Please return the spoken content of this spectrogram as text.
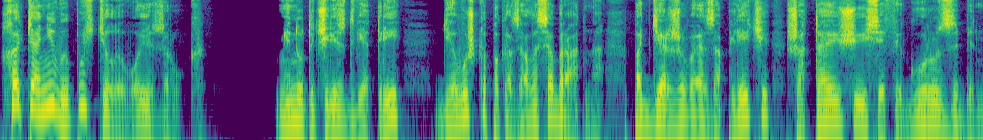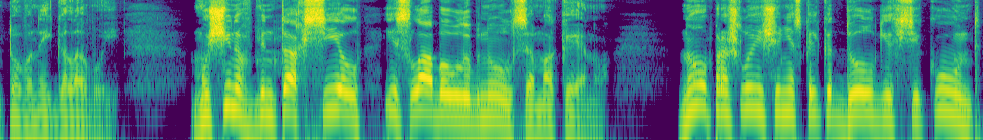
хотя не выпустил его из рук. Минуты через две-три девушка показалась обратно, поддерживая за плечи шатающуюся фигуру с забинтованной головой. Мужчина в бинтах сел и слабо улыбнулся Макену. Но прошло еще несколько долгих секунд,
